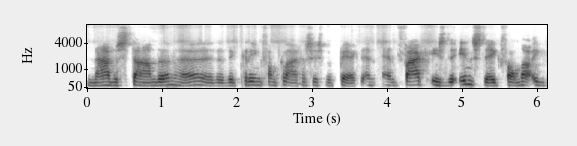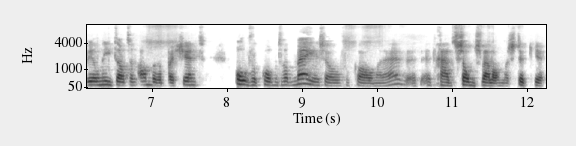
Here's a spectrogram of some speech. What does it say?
nabestaanden, hè, de, de, kring van klagers is beperkt. En, en vaak is de insteek van, nou, ik wil niet dat een andere patiënt overkomt wat mij is overkomen. Hè. Het, gaat soms wel om een stukje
